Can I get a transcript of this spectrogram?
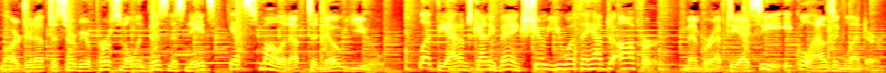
Large enough to serve your personal and business needs, yet small enough to know you. Let the Adams County Bank show you what they have to offer. Member FDIC Equal Housing Lender.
